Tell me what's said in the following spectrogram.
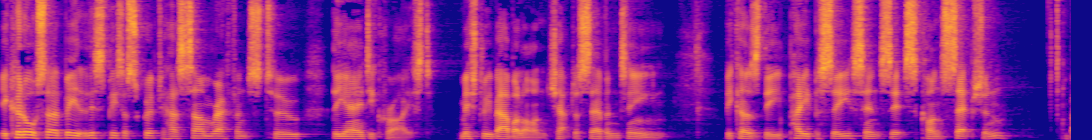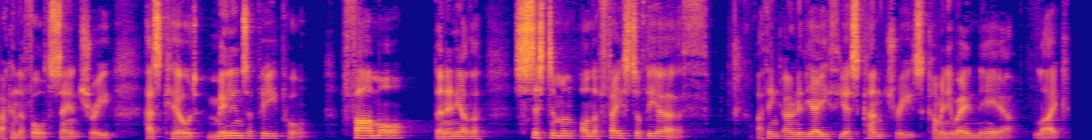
It could also be that this piece of scripture has some reference to the Antichrist, Mystery Babylon, chapter 17, because the papacy, since its conception, back in the fourth century has killed millions of people, far more than any other system on the face of the earth. I think only the atheist countries come anywhere near, like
